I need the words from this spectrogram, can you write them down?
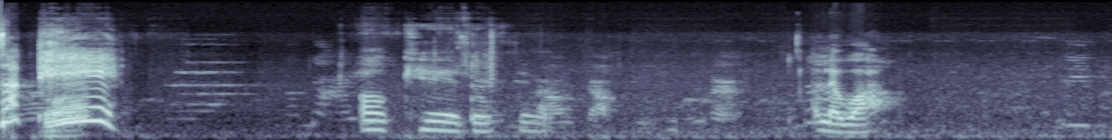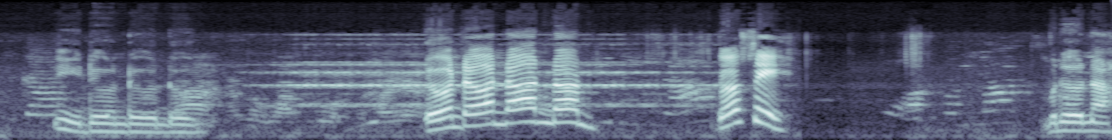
สักที โอเคทุกคนอะไรวะ นี่เดินเดินเดินเดินเดินเดินเดินเดินสิมาเดินนะ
